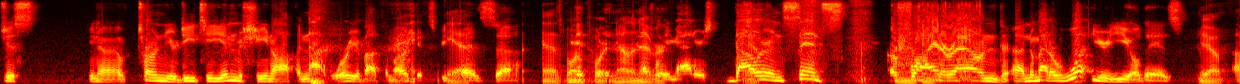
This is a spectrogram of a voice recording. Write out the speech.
just you know turn your DTN machine off and not worry about the markets Yeah. because uh, Yeah, it's more it- important now than ever. matters. Dollar and cents are flying around uh, no matter what your yield is Yeah. uh,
